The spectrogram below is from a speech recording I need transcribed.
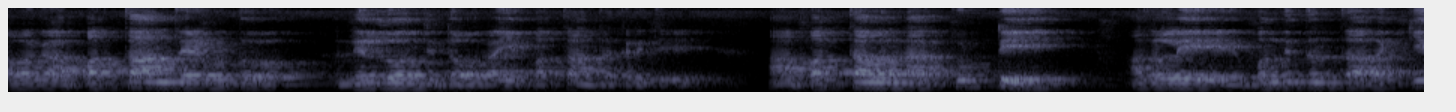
ಅವಾಗ ಭತ್ತ ಅಂತ ಹೇಳ್ಬಿಟ್ಟು ನೆಲ್ಲು ಅಂತಿದ್ದು ಅವಾಗ, ಈ ಭತ್ತ ಅಂತ ಕರಿತೀವಿ. ಆ ಭತ್ತವನ್ನು ಕುಟ್ಟಿ ಅದರಲ್ಲಿ ಬಂದಿದ್ದಂಥ ಅಕ್ಕಿ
